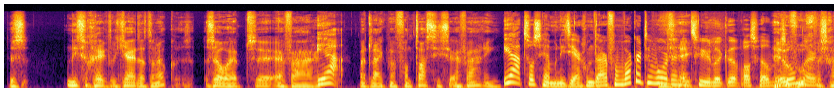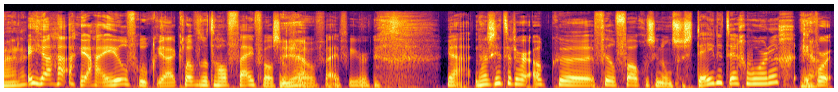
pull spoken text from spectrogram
Dus niet zo gek dat jij dat dan ook zo hebt ervaren. Ja. Maar het lijkt me een fantastische ervaring. Ja, het was helemaal niet erg om daarvan wakker te worden nee. natuurlijk. Dat was wel bijzonder. Heel vroeg waarschijnlijk? Ja, ja heel vroeg. Ja, ik geloof dat het half vijf was of ja. zo, vijf uur. Ja, nou zitten er ook uh, veel vogels in onze steden tegenwoordig. Ja. Ik word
